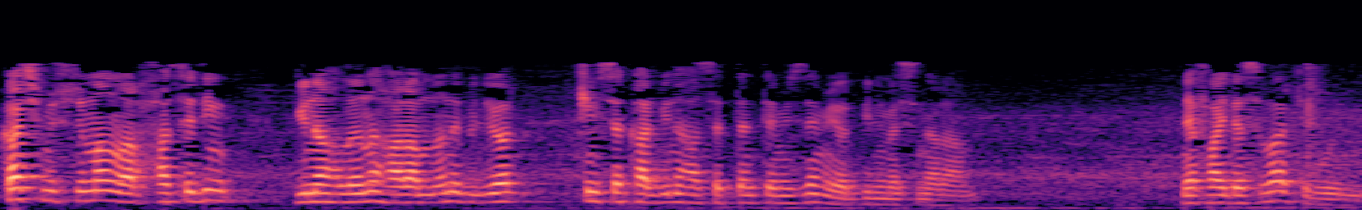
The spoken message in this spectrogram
Kaç Müslüman var hasedin günahlığını, haramlığını biliyor. Kimse kalbini hasetten temizlemiyor bilmesine rağmen. Ne faydası var ki bu ilmin?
